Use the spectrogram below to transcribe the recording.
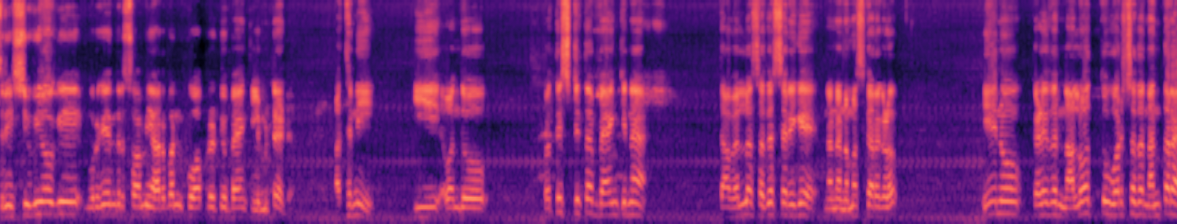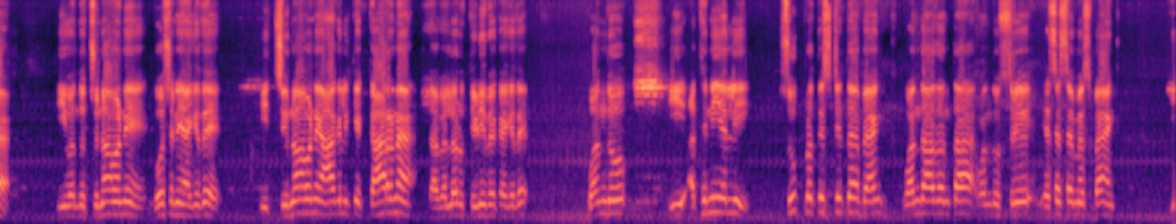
Shri Shivayogi Murugendra Swami urban cooperative bank limited Athani ಈ ಒಂದು ಪ್ರತಿಷ್ಠಿತ ಬ್ಯಾಂಕಿನ ತಾವೆಲ್ಲ ಸದಸ್ಯರಿಗೆ ನನ್ನ ನಮಸ್ಕಾರಗಳು. ಏನು ಕಳೆದ ನಲವತ್ತು ವರ್ಷದ ನಂತರ ಈ ಒಂದು ಚುನಾವಣೆ ಘೋಷಣೆಯಾಗಿದೆ. ಈ ಚುನಾವಣೆ ಆಗಲಿಕ್ಕೆ ಕಾರಣ ತಾವೆಲ್ಲರೂ ತಿಳಿಬೇಕಾಗಿದೆ. ಒಂದು, ಈ ಅಥನಿಯಲ್ಲಿ ಸುಪ್ರತಿಷ್ಠಿತ ಬ್ಯಾಂಕ್ ಒಂದಾದಂಥ ಒಂದು Shri S S M S bank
